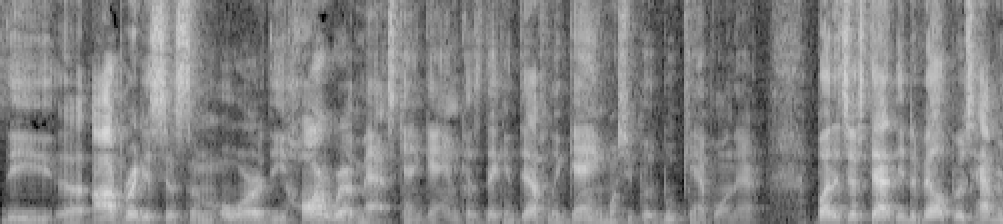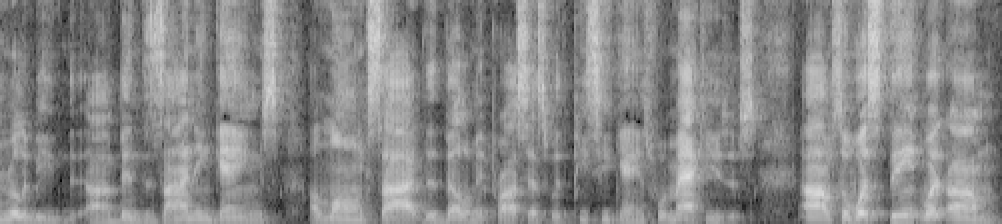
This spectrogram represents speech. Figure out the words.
the uh, operating system or the hardware Macs can't game because they can definitely game once you put Boot Camp on there. But it's just that the developers haven't really be, uh, been designing games alongside the development process with PC games for Mac users. Um, so what's the, what um,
